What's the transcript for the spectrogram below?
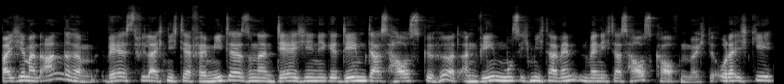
Bei jemand anderem wäre es vielleicht nicht der Vermieter, sondern derjenige, dem das Haus gehört. An wen muss ich mich da wenden, wenn ich das Haus kaufen möchte? Oder ich gehe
